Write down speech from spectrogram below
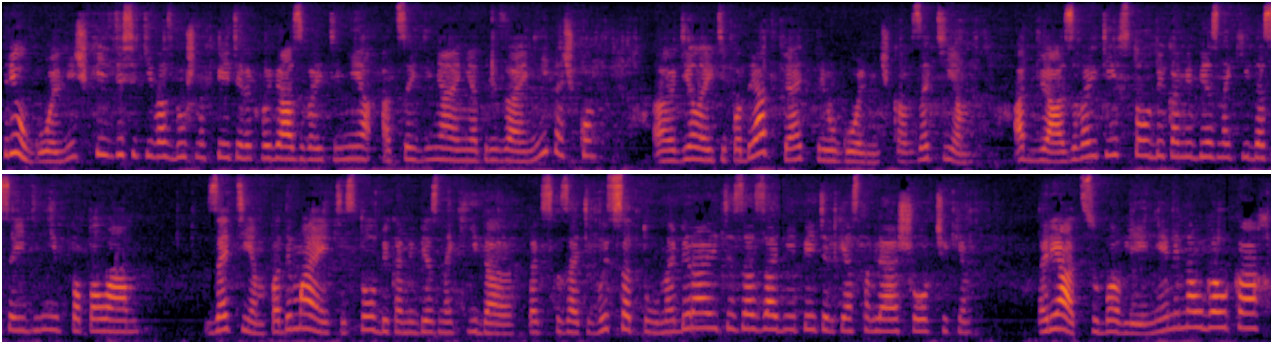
треугольнички из 10 воздушных петелек, вывязываете, не отсоединяя, не отрезая ниточку. Э, делаете подряд 5 треугольничков. Затем обвязываете их столбиками без накида, соединив пополам. Затем поднимаете столбиками без накида, так сказать, высоту набираете за задние петельки, оставляя шовчики. Ряд с убавлениями на уголках,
